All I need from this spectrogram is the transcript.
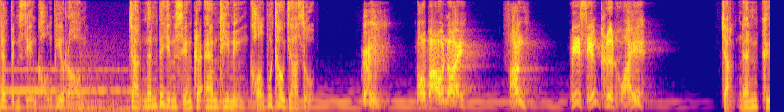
นั่นเป็นเสียงของพี่รอง จากนั้นได้ยินเสียงกระแอมทีหนึ่งของผู้เท่ายาสูบเบาๆหน่อย ฟัง มีเสียงเคลื่อนไหว จากนั้นคือ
